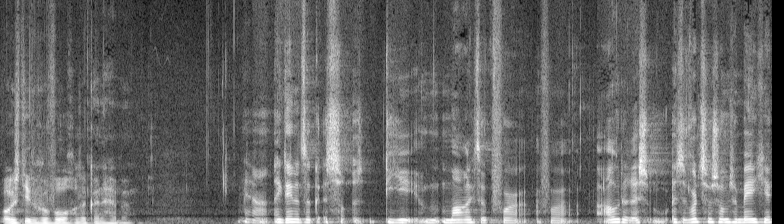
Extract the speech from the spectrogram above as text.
positieve gevolgen zou kunnen hebben. Ja, ik denk dat ook die markt ook voor, voor ouderen is. Het wordt zo soms een beetje.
